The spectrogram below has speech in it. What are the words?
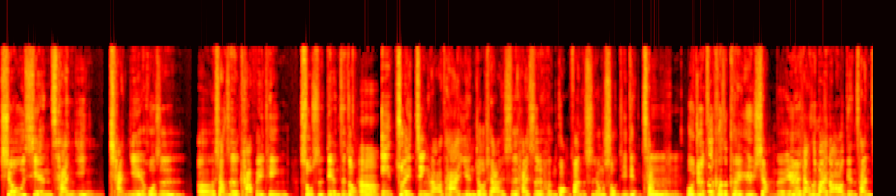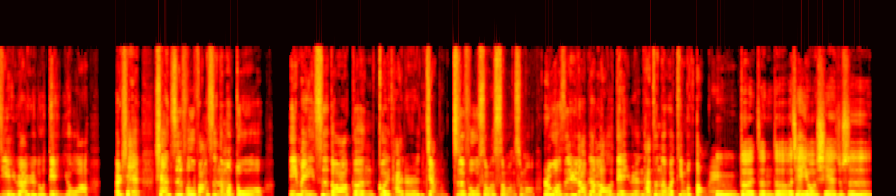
休闲餐饮产业或是。呃，像是咖啡厅、素食店这种，嗯，一最近啦，他研究下来是还是很广泛的使用手机点餐。嗯，我觉得这可是可以预想的，因为像是麦当劳点餐机也越来越多店有啊，而且现在支付方式那么多，你每一次都要跟柜台的人讲支付什么什么什么。如果是遇到比较老的店员，他真的会听不懂哎。嗯，对，真的，而且有一些就是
